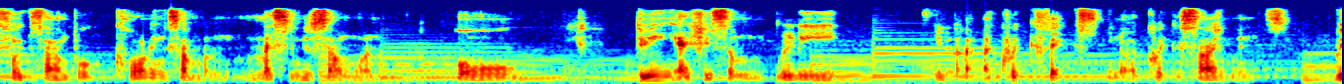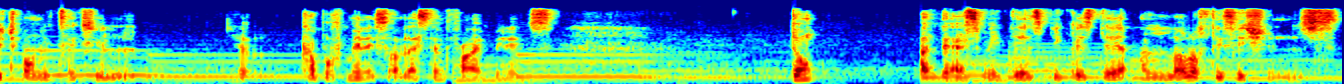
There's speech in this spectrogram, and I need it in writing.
for example, calling someone, messaging someone, doing actually some really, you know, a quick fix, you know, a quick assignment, which only takes you, you know, a couple of minutes or less than five minutes. Don't underestimate this because there are a lot of decisions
